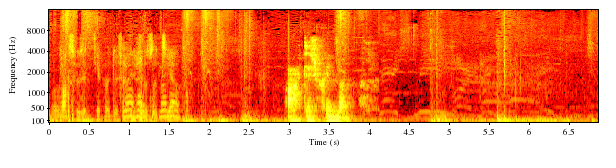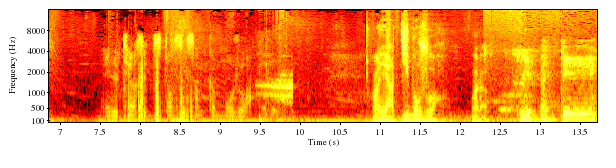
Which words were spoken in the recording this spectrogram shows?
On va voir si vous êtes capable de faire Plein quelque chose ventre, au tir. Ah putain, j'ai pris une balle. Et le tir à cette distance, c'est simple comme bonjour. Regarde, dis bonjour. Voilà. Il est pâté.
